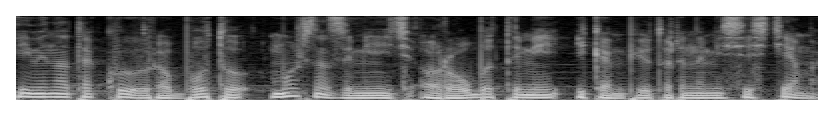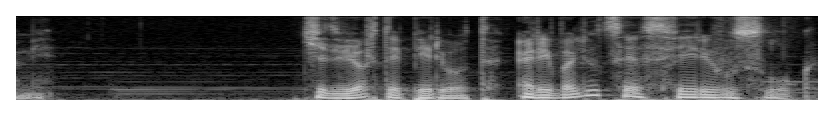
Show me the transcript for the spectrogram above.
Именно такую работу можно заменить роботами и компьютерными системами – Четвертый период – революция в сфере услуг.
